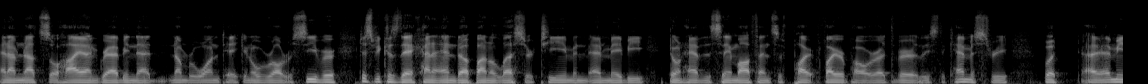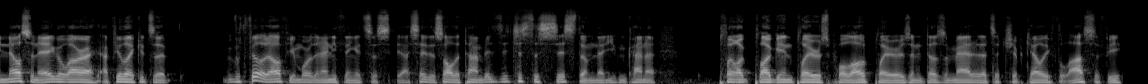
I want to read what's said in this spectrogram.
and I'm not so high on grabbing that number one taken overall receiver just because they kind of end up on a lesser team and, and maybe don't have the same offensive firepower, at the very least the chemistry. But I, I mean, Nelson Agholor, I, I, feel like it's a with Philadelphia more than anything. It's a, I say this all the time, but it's, it's just a system that you can kind of plug plug in players, pull out players, and it doesn't matter. That's a Chip Kelly philosophy,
